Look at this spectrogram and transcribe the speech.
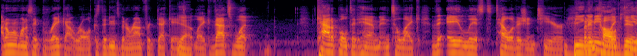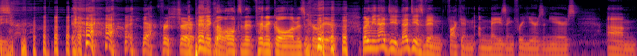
I don't want to say breakout role because the dude's been around for decades, Yeah. but like that's what catapulted him into like the A-list television tier. Being but, I in Call like, of Duty. yeah, for sure. The pinnacle. The ultimate pinnacle of his career. but I mean, that dude, that dude's been fucking amazing for years and years. Um,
